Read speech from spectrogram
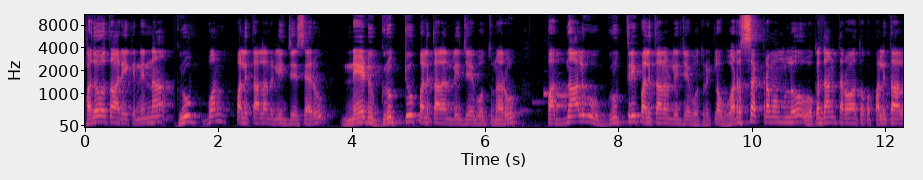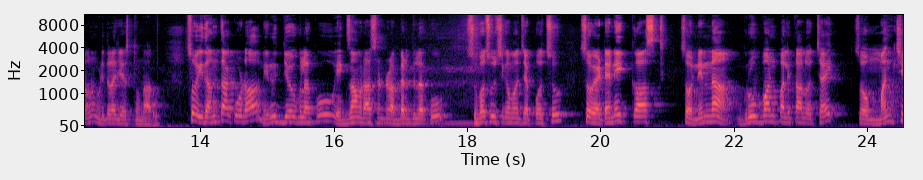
పదవ తారీఖు నిన్న గ్రూప్ వన్ ఫలితాలను రిలీజ్ చేశారు. నేడు గ్రూప్ టూ ఫలితాలను రిలీజ్ చేయబోతున్నారు. పద్నాలుగు గ్రూప్ త్రీ ఫలితాలను రిలీజ్ చేయబోతున్నారు. ఇట్లా వరుస క్రమంలో ఒకదాని తర్వాత ఒక ఫలితాలను విడుదల చేస్తున్నారు. సో ఇదంతా కూడా నిరుద్యోగులకు ఎగ్జామ్ రాసినటువంటి అభ్యర్థులకు శుభసూచకమని చెప్పొచ్చు. So at any cost so నిన్న గ్రూప్ వన్ ఫలితాలు వచ్చాయి. సో మంచి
